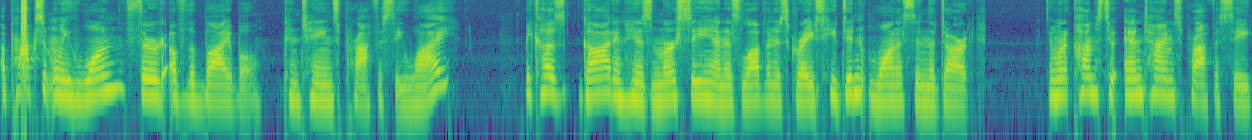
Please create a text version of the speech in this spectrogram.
Approximately one third of the Bible contains prophecy. Why? Because God, in His mercy and His love and His grace, He didn't want us in the dark. And when it comes to end times prophecy,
